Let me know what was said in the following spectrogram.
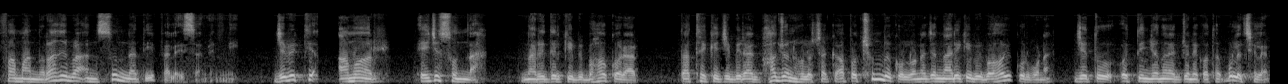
ফামান রাগিবা আন সুন্নাতি ফালাইসা মিন্নি। যে ব্যক্তি আমার, এই যে সুন্নাহ, নারীদেরকে বিবাহ করার তা থেকে যে বিরাগ ভাজন হলো সেকে অপছন্দ করল না যে নারীকে বিবাহই করব না। যেহেতু ওই তিনজনের একজনের কথা বলেছিলেন।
